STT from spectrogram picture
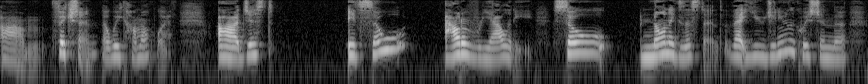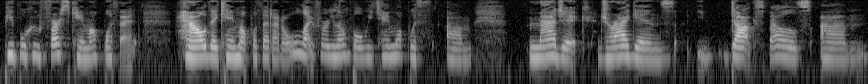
um, fiction that we come up with, are just, it's so out of reality, so non existent that you genuinely question the people who first came up with it how they came up with it at all. Like, for example, we came up with um, magic, dragons, dark spells, um,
